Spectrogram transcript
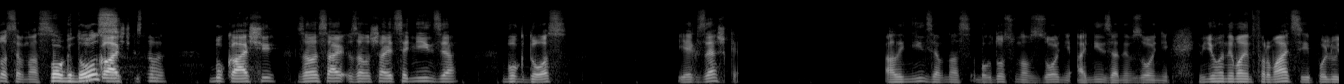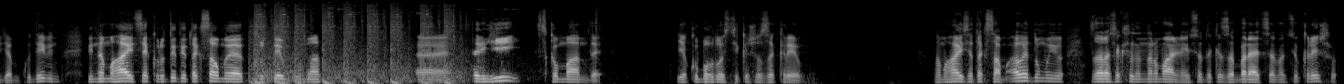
Хто це в нас? Богдос. Букаші. Букаші. Залишає- Залишається ніндзя. Богдос. І екзешки. Але ніндзя в нас, Богдос у нас в зоні, а ніндзя не в зоні. І в нього немає інформації по людям, куди він. Він намагається крутити так само, як крутив у нас е, Сергій з команди, яку Богдос тільки що закрив. Намагається так само. Але думаю, зараз, якщо ненормально і все-таки забереться на цю кришу,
